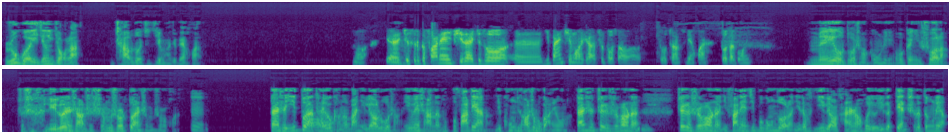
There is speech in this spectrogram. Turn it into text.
如果已经有了，差不多就基本上就该换了。哦，呃，嗯就是那个发电机皮带，就说呃，一般情况下是多少多长时间换？多少公里？没有多少公里，我跟你说了，就是 理论上是什么时候断什么时候换。嗯。但是，一断它有哦可能把你撂路上，因为啥呢？它不发电了，你空调是不管用了。但是这个时候呢，嗯这个时候呢，你发电机不工作了，你的仪表盘上会有一个电池的灯亮，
